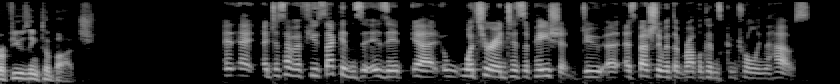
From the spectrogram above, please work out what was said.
refusing to budge. I just have a few seconds. Is it uh, what's your anticipation? Do uh, especially with the Republicans controlling the House?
